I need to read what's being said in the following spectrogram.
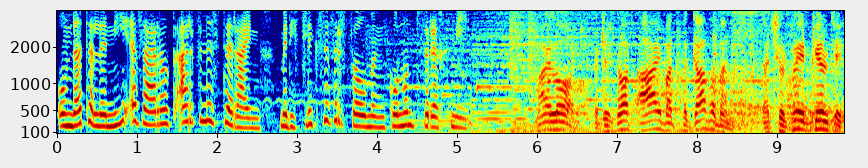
omdat hulle nie 'n wêrelderfenisterrein met die fliekse vervulling kon ontwrig nie. My lord, it is not I but the government that should plead guilty.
